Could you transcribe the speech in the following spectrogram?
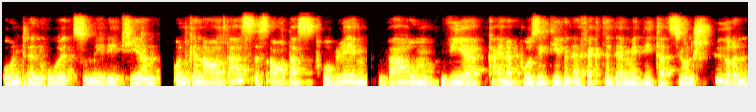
und in Ruhe zu meditieren. Und genau das ist auch das Problem, warum wir keine positiven Effekte der Meditation spüren.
